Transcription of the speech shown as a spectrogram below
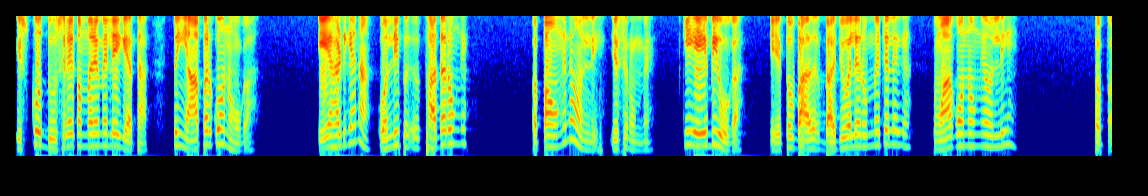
इसको दूसरे कमरे में ले गया था तो यहाँ पर कौन होगा? A हट गया ना? ओनली फादर होंगे? पापा होंगे ना ओनली इस रूम में? कि ए भी होगा? ए तो बाजू वाले रूम में चले गया। तो वहाँ कौन होंगे ओनली पापा।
